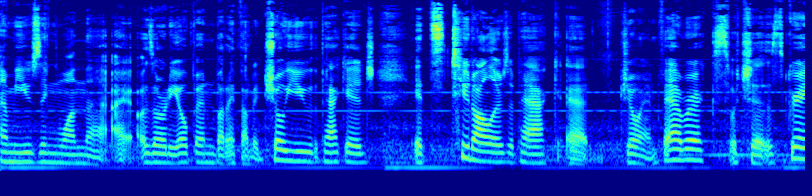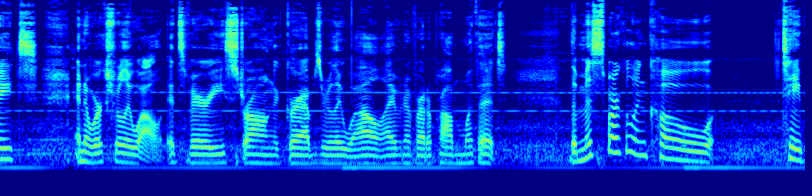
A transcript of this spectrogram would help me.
am using one that I was already open, but I thought I'd show you the package. It's $2 a pack at Joann Fabrics, which is great, and it works really well. It's very strong, it grabs really well. I've never had a problem with it. The Miss Sparkle & Co. tape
